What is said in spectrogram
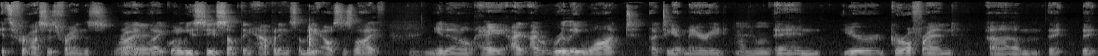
it's for us as friends, right? Right. Like when we see something happening in somebody else's life, Mhm. you know, hey, I, I really want uh, to get married, Mhm. and your girlfriend um, that that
